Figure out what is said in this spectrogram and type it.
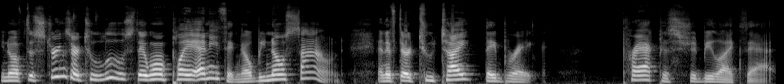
You know, if the strings are too loose, they won't play anything. There'll be no sound. And if they're too tight, they break. Practice should be like that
